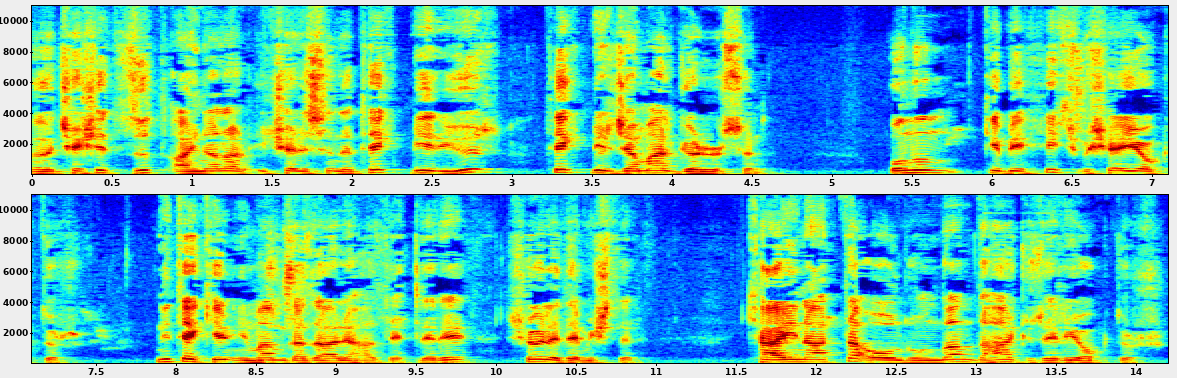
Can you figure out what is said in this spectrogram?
e, çeşit zıt aynalar içerisinde tek bir yüz, tek bir cemal görürsün. Onun gibi hiçbir şey yoktur. Nitekim İmam Gazali Hazretleri şöyle demiştir. Kainatta olduğundan daha güzeli yoktur.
